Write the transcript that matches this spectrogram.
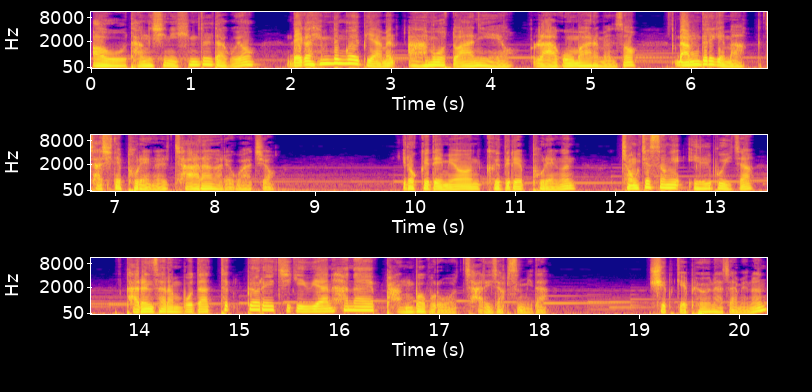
아우, 당신이 힘들다고요? 내가 힘든 거에 비하면 아무것도 아니에요. 라고 말하면서 남들에게 막 자신의 불행을 자랑하려고 하죠. 이렇게 되면 그들의 불행은 정체성의 일부이자 다른 사람보다 특별해지기 위한 하나의 방법으로 자리 잡습니다. 쉽게 표현하자면은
